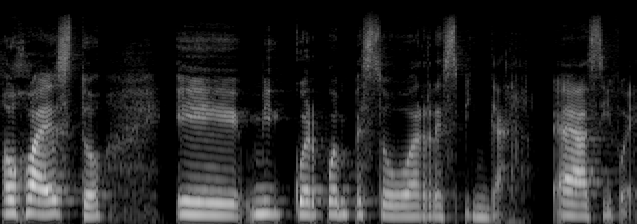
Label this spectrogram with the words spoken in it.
ojo a esto, eh, mi cuerpo empezó a respingar. Así fue.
